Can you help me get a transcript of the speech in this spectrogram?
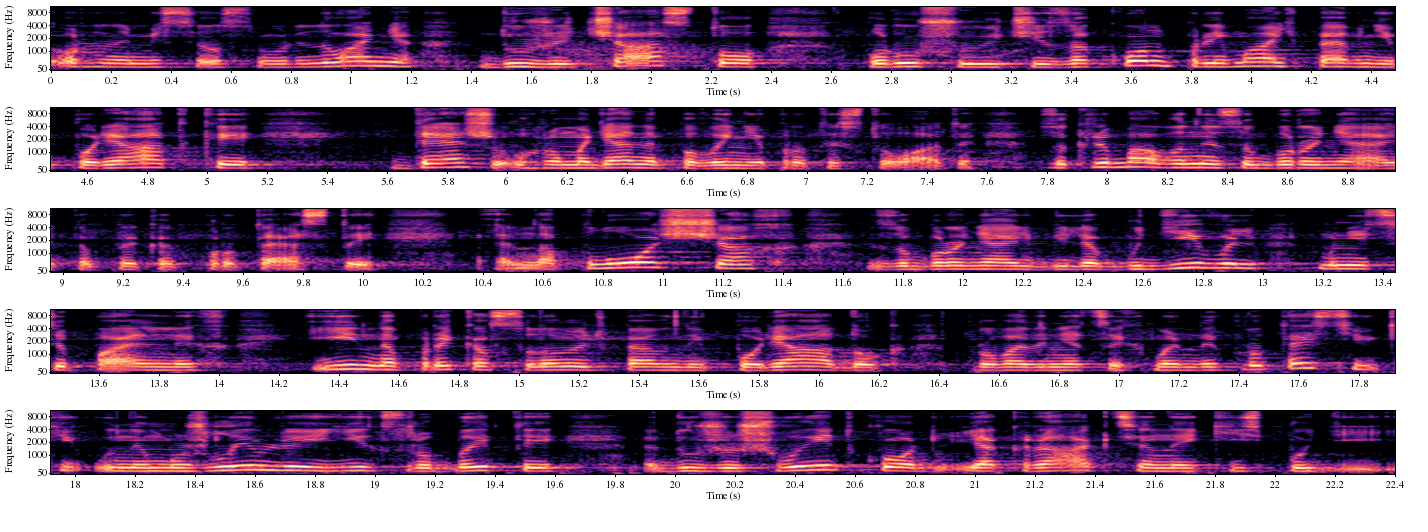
Органи місцевого самоврядування дуже часто, порушуючи закон, приймають певні порядки. Де ж громадяни повинні протестувати? Зокрема, вони забороняють, наприклад, протести е, на площах, забороняють біля будівель муніципальних і, наприклад, встановлюють певний порядок проведення цих мирних протестів, який унеможливлює їх зробити дуже швидко як реакція на якісь події.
